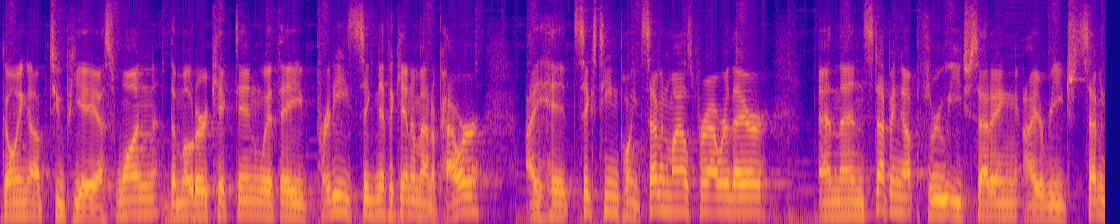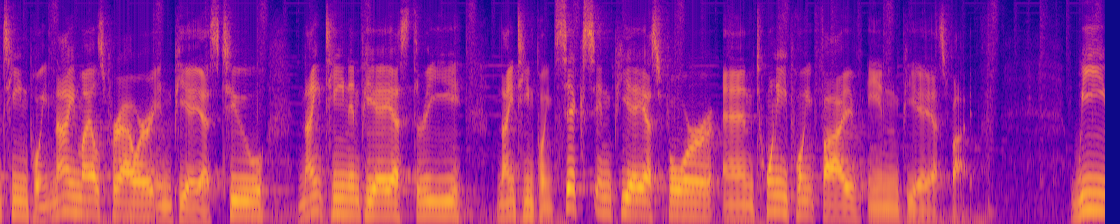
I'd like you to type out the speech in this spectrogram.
Going up to PAS1, the motor kicked in with a pretty significant amount of power. I hit 16.7 miles per hour there, and then stepping up through each setting, I reached 17.9 miles per hour in PAS2, 19 in PAS3, 19.6 in PAS4, and 20.5 in PAS5. We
